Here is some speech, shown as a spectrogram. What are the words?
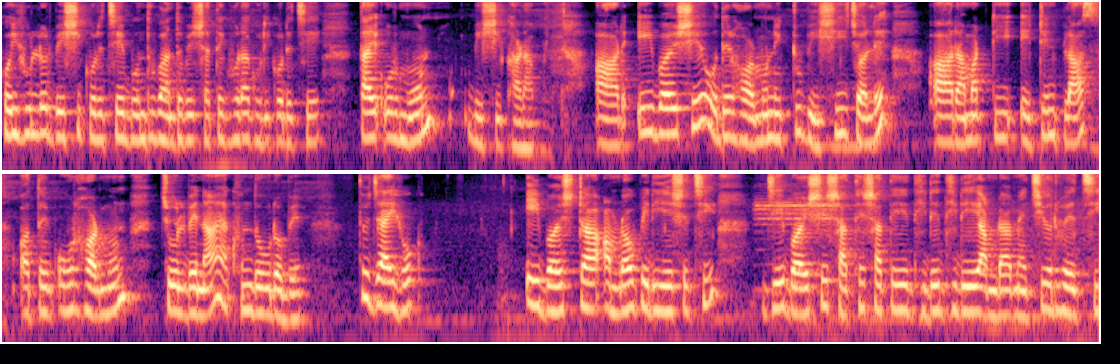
হই হুল্লোড় বেশি করেছে বন্ধু বান্ধবের সাথে ঘোরাঘুরি করেছে, তাই ওর মন বেশি খারাপ। আর এই বয়সে ওদের হরমোন একটু বেশিই চলে আর আমারটি এইটিন প্লাস অতএব ওর হরমোন চলবে না, এখন দৌড়বে। তো যাই হোক এই বয়সটা আমরাও পেরিয়ে এসেছি। যে বয়সের সাথে সাথে ধীরে ধীরে আমরা ম্যাচিওর হয়েছি,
